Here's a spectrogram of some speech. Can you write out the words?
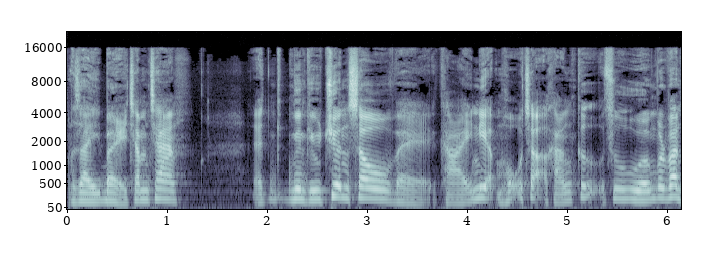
dày 700 trang. Nghiên cứu chuyên sâu về khái niệm hỗ trợ kháng cự, xu hướng, vân vân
